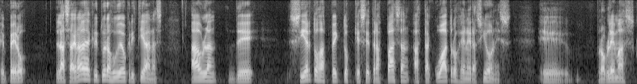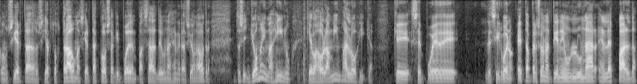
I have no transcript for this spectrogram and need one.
eh, pero las Sagradas Escrituras judeocristianas hablan de ciertos aspectos que se traspasan hasta cuatro generaciones. Eh, problemas con ciertas, ciertos traumas, ciertas cosas que pueden pasar de una generación a otra. Entonces yo me imagino que bajo la misma lógica que se puede decir, bueno, esta persona tiene un lunar en la espalda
